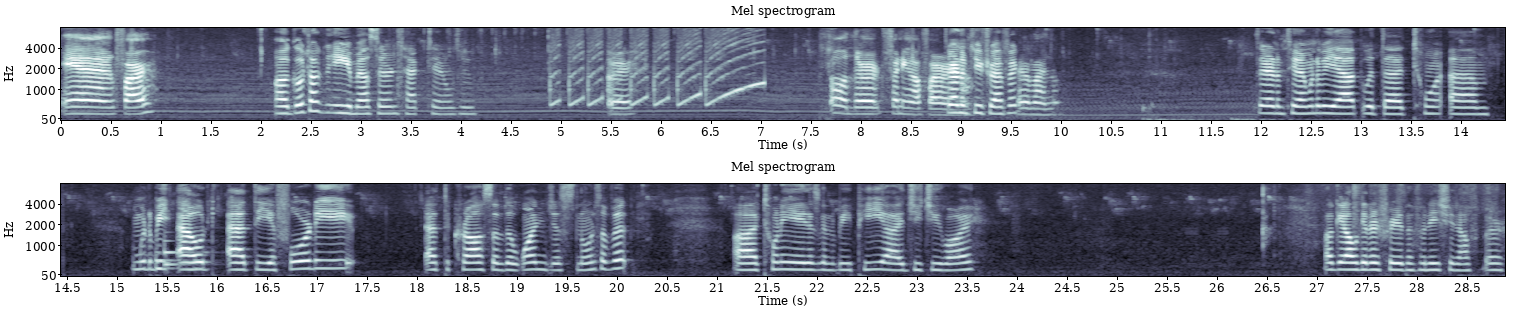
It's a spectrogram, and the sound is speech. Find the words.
and fire. Uh, go talk to EMS. They're in TAC channel too. Okay. Oh, they're fighting off fire. They're right two traffic. Never mind them. They're two. I'm gonna be out with the um. I'm gonna be out at the 40, at the cross of the one just north of it. Uh, 28 is gonna be P I G G Y. I'll get I'll get it for you in the Phoenician alphabet,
